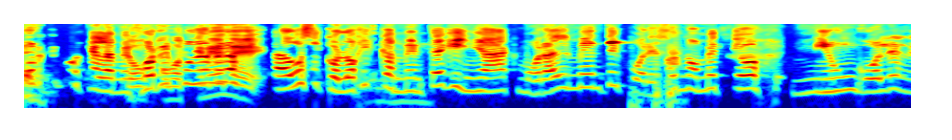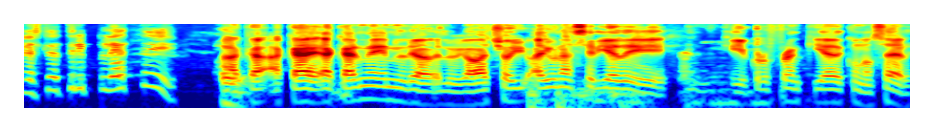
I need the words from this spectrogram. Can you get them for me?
porque, a lo mejor le pudo haber afectado psicológicamente a Guiñac, moralmente, y por eso no metió ni un gol en este triplete. Acá, acá, acá en el, el Gabacho hay, hay, una serie de que yo creo franquía de conocer,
